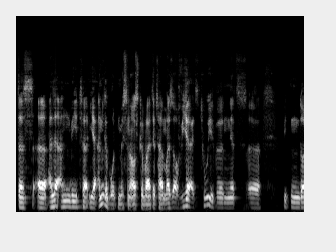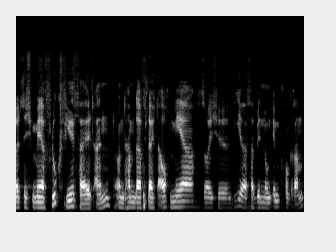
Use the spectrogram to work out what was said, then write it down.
dass äh, alle Anbieter ihr Angebot ein bisschen ausgeweitet haben. Also auch wir als TUI würden jetzt äh, bieten deutlich mehr Flugvielfalt an und haben da vielleicht auch mehr solche Via-Verbindungen im Programm.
